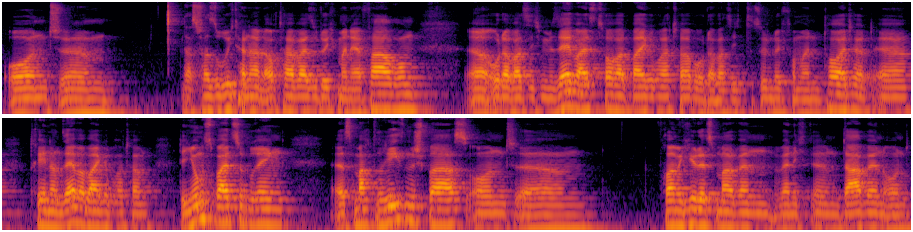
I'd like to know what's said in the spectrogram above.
und ähm, das versuche ich dann halt auch teilweise durch meine Erfahrung äh, oder was ich mir selber als Torwart beigebracht habe oder was ich zwischendurch von meinen Torhüter-Trainern selber beigebracht habe, den Jungs beizubringen. Es macht einen Riesenspaß und ähm, freue mich jedes Mal, wenn, wenn ich ähm, da bin und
